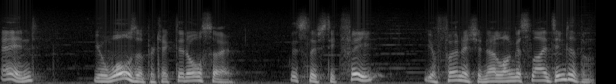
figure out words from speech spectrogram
And your walls are protected also. With slipstick feet, your furniture no longer slides into them.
